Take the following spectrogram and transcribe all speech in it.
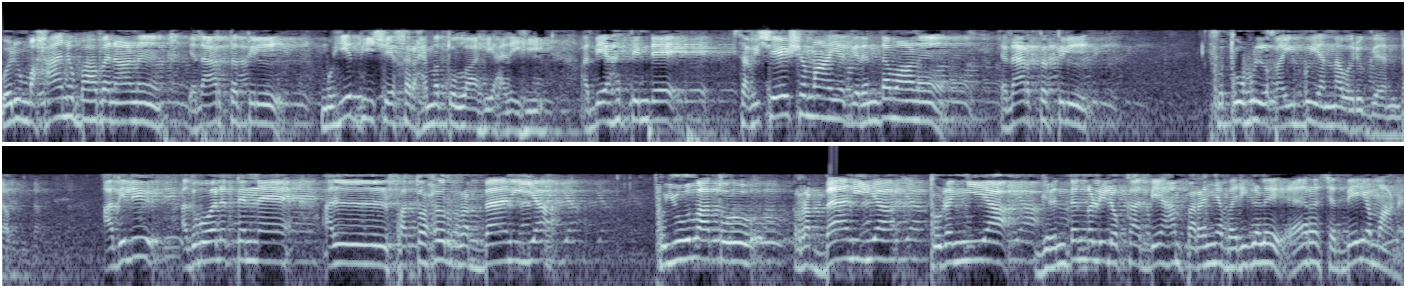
ഒരു മഹാനുഭാവനാണ് യഥാർത്ഥത്തിൽ മുഹിയദ്ദീൻ ഷേഖ് റഹ്മത്തുള്ളാഹി അലഹി അദ്ദേഹത്തിൻ്റെ സവിശേഷമായ ഗ്രന്ഥമാണ് യഥാർത്ഥത്തിൽ ഫുതൂഹുൽ ഗൈബ് എന്ന ഒരു ഗ്രന്ഥം അതിൽ അതുപോലെ തന്നെ അൽ ഫത്തുഹുർ റബ്ബാനിയ ഫുയൂലാത്തു റബ്ബാനിയ തുടങ്ങിയ ഗ്രന്ഥങ്ങളിലൊക്കെ അദ്ദേഹം പറഞ്ഞ വരികൾ ഏറെ ശ്രദ്ധേയമാണ്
